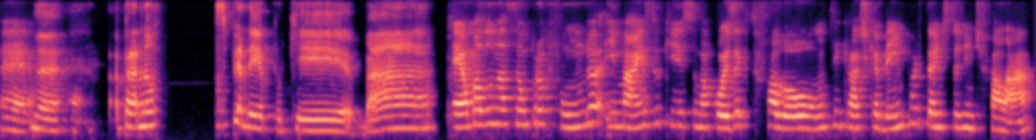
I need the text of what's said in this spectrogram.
é. né? Para não se perder, porque bah, É uma alunação profunda e mais do que isso, uma coisa que tu falou ontem que eu acho que é bem importante da gente falar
